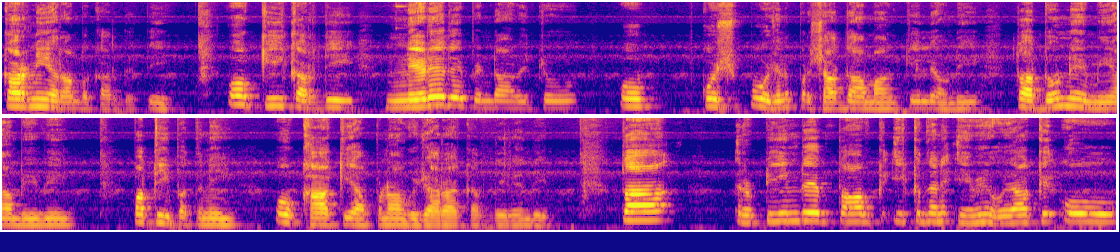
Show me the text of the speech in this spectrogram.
ਕਰਨੀ ਆਰੰਭ ਕਰ ਦਿੱਤੀ। ਉਹ ਕੀ ਕਰਦੀ? ਨੇੜੇ ਦੇ ਪਿੰਡਾਂ ਵਿੱਚੋਂ ਉਹ ਕੁਝ ਭੋਜਨ ਪ੍ਰਸ਼ਾਦਾ ਮੰਗ ਕੇ ਲਿਆਉਂਦੀ ਤਾਂ ਦੋਨੇ ਮੀਆਂ ਬੀਵੀ ਪਤੀ ਪਤਨੀ ਉਹ ਖਾ ਕੇ ਆਪਣਾ ਗੁਜ਼ਾਰਾ ਕਰਦੇ ਰਹਿੰਦੇ। ਤਾਂ ਰੁਟੀਨ ਦੇ ਮੁਤਾਬਕ ਇੱਕ ਦਿਨ ਇਵੇਂ ਹੋਇਆ ਕਿ ਉਹ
